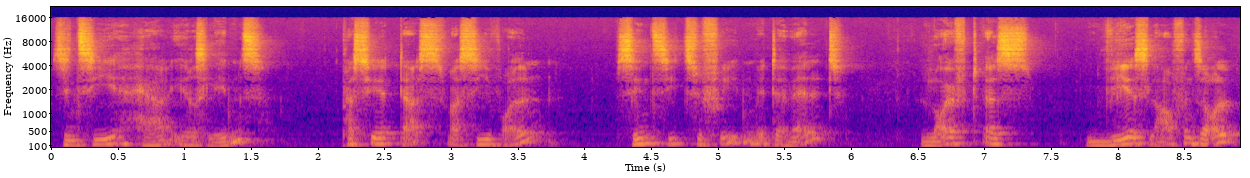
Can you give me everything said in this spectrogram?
Sind Sie Herr Ihres Lebens? Passiert das, was Sie wollen? Sind Sie zufrieden mit der Welt? Läuft es, wie es laufen soll?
